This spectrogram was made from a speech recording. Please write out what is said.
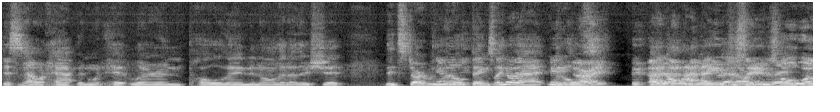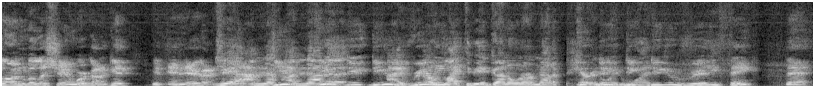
this is how it happened with Hitler and Poland and all that other shit. They'd start with Yeah, little things you like know, that. it- little. all right. I don't wanna I, I, make get what you're saying. This whole well-armed militia, and we're gonna get, and they're gonna. Yeah, I'm not. Do you- I'm not do you, a. Do, you- do you I, really? I would like to be a gun owner. I'm not a paranoid do, one. Do you really think that?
